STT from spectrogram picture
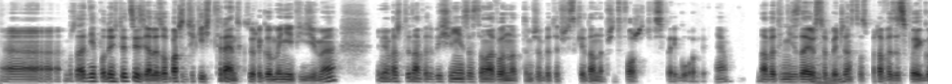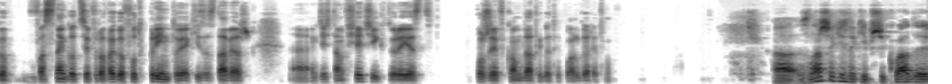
e, może nawet nie podjąć decyzji, ale zobaczyć jakiś trend, którego my nie widzimy, ponieważ ty nawet byś się nie zastanawiał nad tym, żeby te wszystkie dane przetworzyć w swojej głowie. Nie? Nawet nie zdajesz sobie mhm. często sprawy ze swojego własnego cyfrowego footprintu, jaki zostawiasz e, gdzieś tam w sieci, który jest pożywką dla tego typu algorytmów. A znasz jakieś takie przykłady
